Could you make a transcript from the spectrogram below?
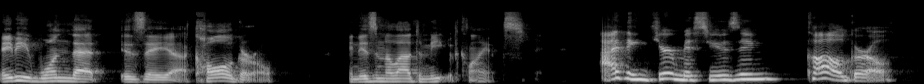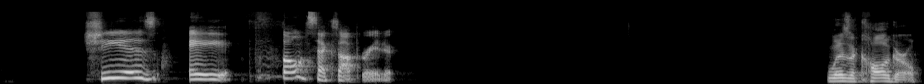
Maybe one that is a uh, call girl and isn't allowed to meet with clients. I think you're misusing call girl. She is a phone sex operator. What is a call girl?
